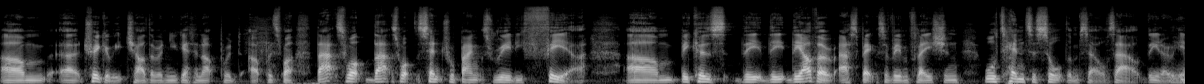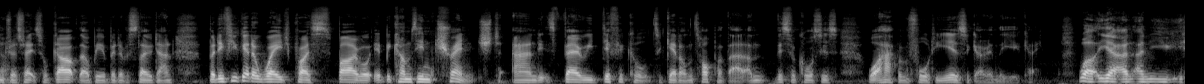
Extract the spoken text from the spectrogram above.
um, uh, trigger each other, and you get an upward upward spiral. That's what that's what the central banks really fear, um, because the, the the other aspects of inflation will tend to sort themselves out. You know, yeah. interest rates will go up, there'll be a bit of a slowdown, but if you get a wage price spiral, it becomes entrenched, and it's very difficult to get on top of that. And this, of course, is what happened 40 years ago in the UK. Well, yeah, and, and you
